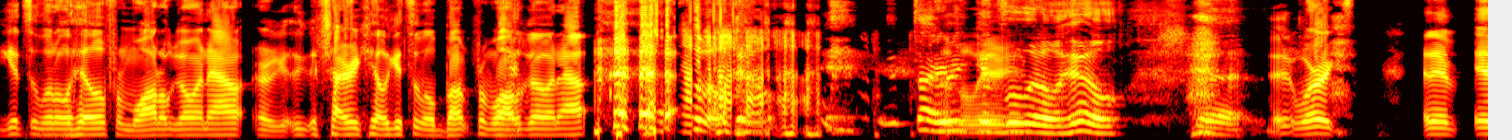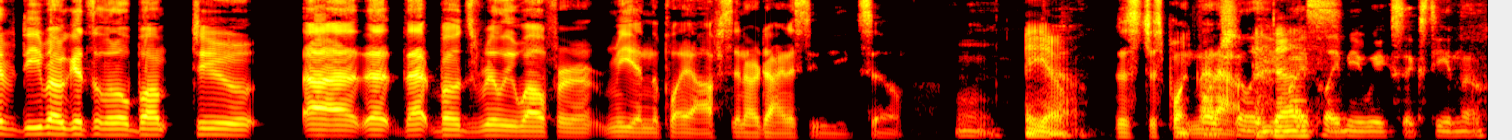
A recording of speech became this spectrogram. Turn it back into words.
gets a little hill from Waddle going out, or if Tyreek Hill gets a little bump from Waddle going out, Tyreek gets a little hill. Yeah. It works. And if if Deebo gets a little bump too, uh, that that bodes really well for me in the playoffs in our dynasty league. So, mm. yeah, just just pointing that out. You might play me week sixteen though.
